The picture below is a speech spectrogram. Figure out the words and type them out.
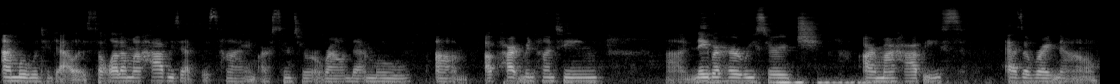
I'm moving to Dallas, so a lot of my hobbies at this time are centered around that move. Um, apartment hunting, uh, neighborhood research are my hobbies as of right now.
